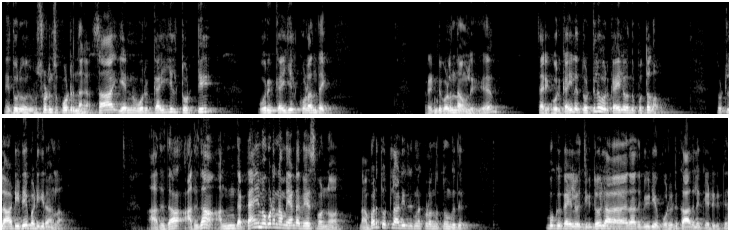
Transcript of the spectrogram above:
நேற்று ஒரு ஸ்டூடெண்ட்ஸ் போட்டிருந்தாங்க. சா என் ஒரு கையில் தொட்டில் ஒரு கையில் குழந்தை. ரெண்டு குழந்தை அவங்களுக்கு. சரி ஒரு கையில் தொட்டில் ஒரு கையில் வந்து புத்தகம். தொட்டில் ஆட்டிகிட்டே படிக்கிறாங்களாம். அதுதான் அதுதான். அந்த டைமை கூட நம்ம ஏன்டா வேஸ்ட் பண்ணோம்? நம்ம பாட்டு தொட்டில் ஆடிட்டு இருக்கலாம் குழந்தை தூங்குது. புக்கு கையில் வச்சுக்கிட்டோ இல்லை ஏதாவது வீடியோ போட்டுக்கிட்டு காதில் கேட்டுக்கிட்டு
